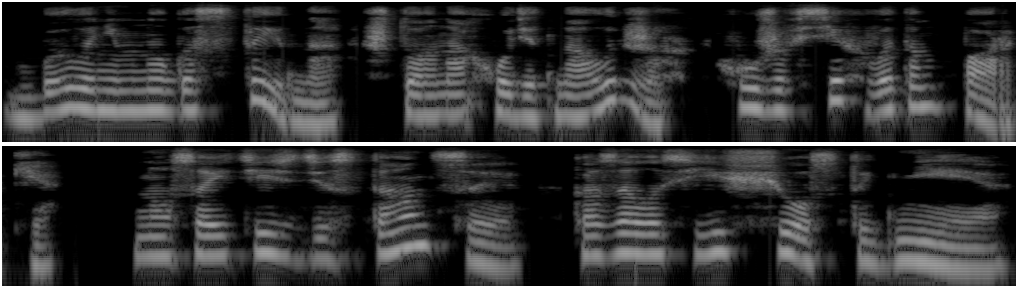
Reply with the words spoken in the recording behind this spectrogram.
Было немного стыдно, что она ходит на лыжах хуже всех в этом парке, но сойти с дистанции казалось еще стыднее.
